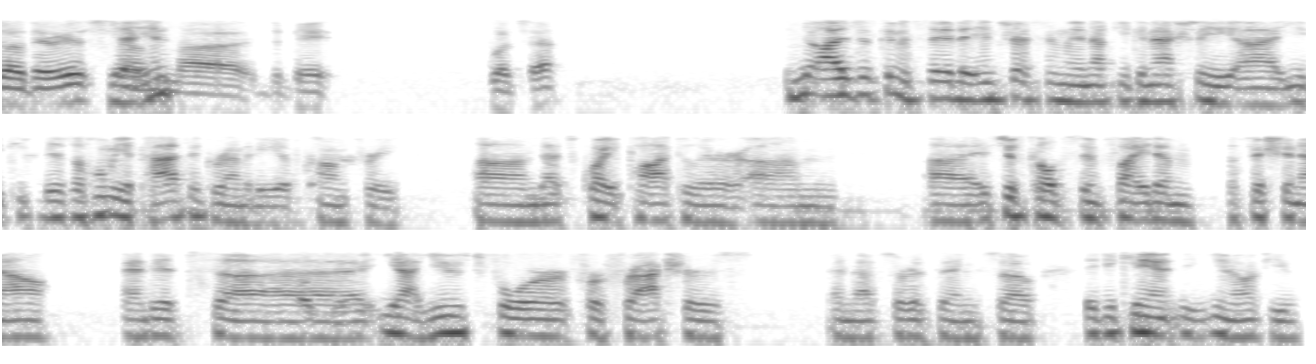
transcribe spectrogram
So there is yeah, some in- uh, debate. What's that? No, I was just going to say that interestingly enough, you can actually uh, you can, there's a homeopathic remedy of comfrey um, that's quite popular. Um, uh, it's just called Symphytum officinale, and it's uh, okay. yeah used for for fractures and that sort of thing. So if you can't, you know, if you've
